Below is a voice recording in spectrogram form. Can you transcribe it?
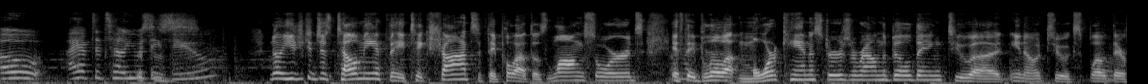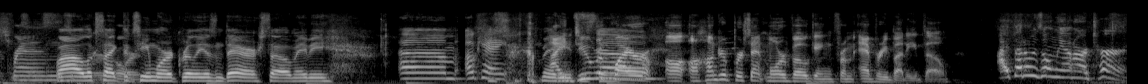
oh, I have to tell you what they is- do? No, you can just tell me if they take shots, if they pull out those long swords, Oh if they blow up more canisters around the building to, uh, you know, to explode Oh, their Jesus. friends. Wow, looks or- like the teamwork really isn't there. So maybe, Um, okay. maybe I do just- require a a hundred percent more voguing from everybody, though. I thought it was only on our turn.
